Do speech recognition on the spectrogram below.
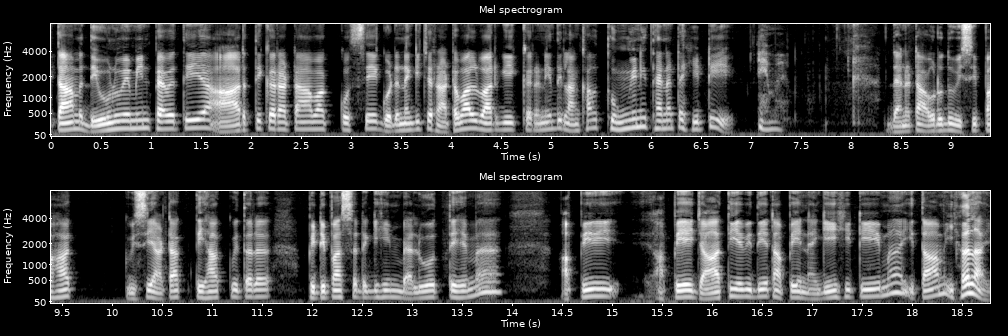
ඉතාම දියුණුවමින් පැවතිය ආර්ථික රටාවක් ඔස්සේ ගොඩනැගිච රටවල් වර්ගීකරණයේදී ලංකාව තුන්වෙනි තැනට හිටියේ. එහෙම. දැනට අවුරුදු 25ක් 28ක් 30ක් විතර පිටිපස්සට ගිහින් බැලුවොත් එහෙම අපි අපේ ජාතිය විදියට අපේ නැගී හිටීම ඊටාම ඉහළයි.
